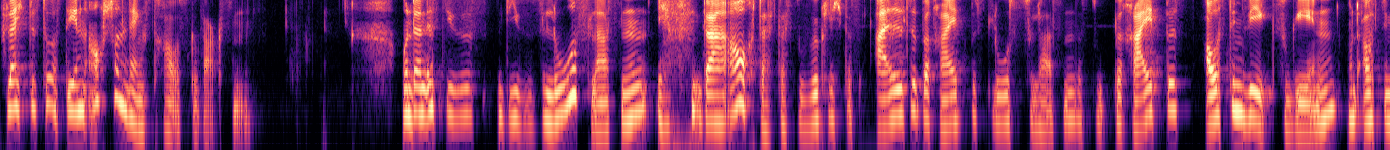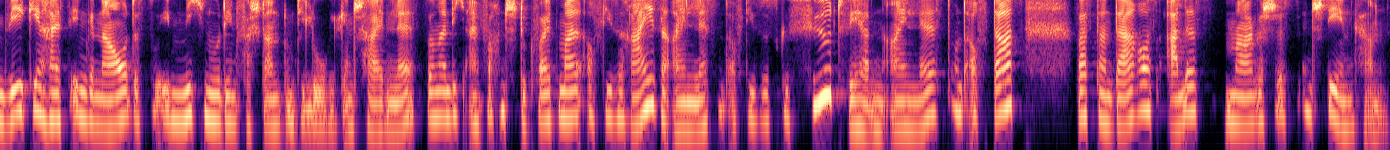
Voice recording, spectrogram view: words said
Vielleicht bist du aus denen auch schon längst rausgewachsen. Und dann ist dieses, dieses Loslassen eben da auch, dass, dass du wirklich das Alte bereit bist loszulassen, dass du bereit bist, aus dem Weg zu gehen. Und aus dem Weg gehen heißt eben genau, dass du eben nicht nur den Verstand und die Logik entscheiden lässt, sondern dich einfach ein Stück weit mal auf diese Reise einlässt und auf dieses geführt werden einlässt und auf das, was dann daraus alles Magisches entstehen kann.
